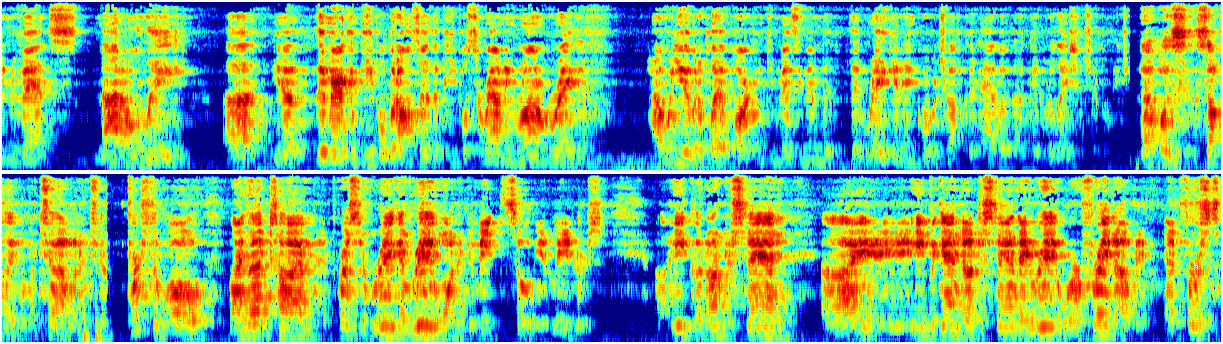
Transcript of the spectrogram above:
convince not only uh, you know the American people, but also the people surrounding Ronald Reagan? How were you able to play a part in convincing them that, that Reagan and Gorbachev could have a, a good relationship with each other? That was something of a challenge. First of all, by that time, President Reagan really wanted to meet the Soviet leaders. Uh, he could understand uh, he began to understand they really were afraid of him. At first,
